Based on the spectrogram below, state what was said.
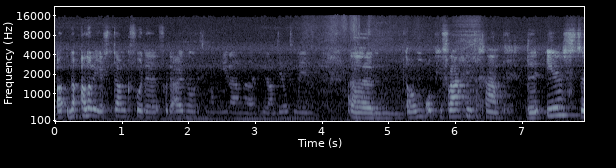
nou, allereerst dank voor de, voor de uitnodiging om uh, hieraan deel te nemen. Um, om op je vraag in te gaan. De eerste,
